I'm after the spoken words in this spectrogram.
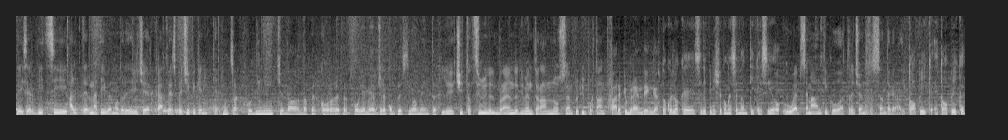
Dei servizi alternativi al motore di ricerca per specifiche nicchie nicchie. Un sacco di nicchie da, da percorrere per poi emergere complessivamente. Le citazioni del brand diventeranno sempre più importanti. Fare più branding. Tutto quello che si definisce come semantica SEO. Web semantico a 360 gradi. Topic e topic,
